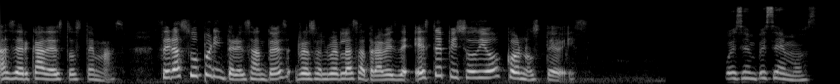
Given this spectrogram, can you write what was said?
acerca de estos temas. Será súper interesante resolverlas a través de este episodio con ustedes. Pues empecemos.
